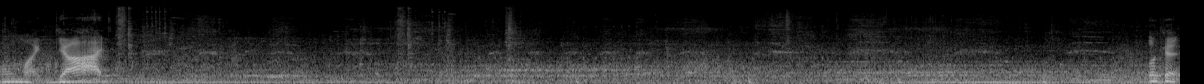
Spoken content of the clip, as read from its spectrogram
Oh my god. Look at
